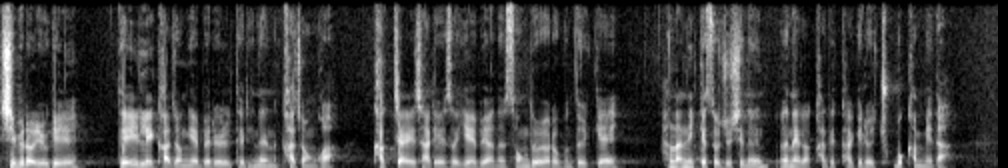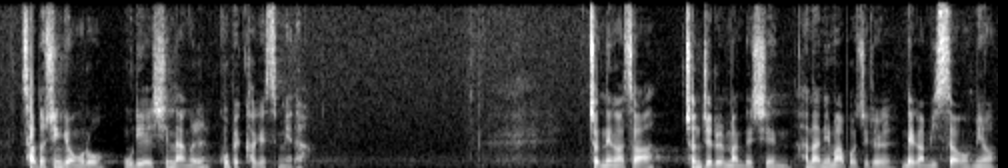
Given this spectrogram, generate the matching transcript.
11월 6일 데일리 가정 예배를 드리는 가정과 각자의 자리에서 예배하는 성도 여러분들께 하나님께서 주시는 은혜가 가득하기를 축복합니다. 사도신경으로 우리의 신앙을 고백하겠습니다. 전능하사 천지를 만드신 하나님 아버지를 내가 믿사오며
